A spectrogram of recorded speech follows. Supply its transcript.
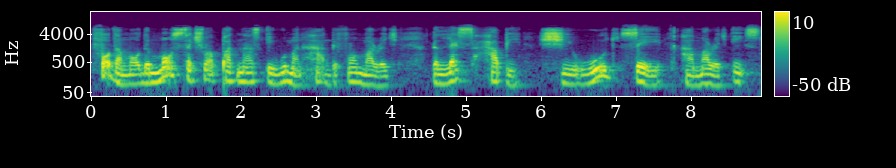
Furthermore the more sexual partners a woman had before marriage the less happy she would say her marriage is.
